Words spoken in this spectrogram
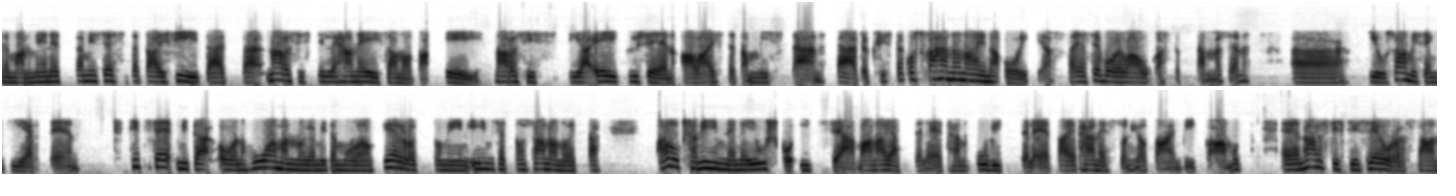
aseman menettämisestä tai siitä, että narsistillehan ei sanota ei. Narsistia ei kyseenalaisteta mistään päätöksistä, koska hän on aina oikeassa ja se voi laukasta tämmöisen ää, kiusaamisen kierteen. Sitten se, mitä olen huomannut ja mitä mulle on kerrottu, niin ihmiset on sanonut, että aluksihan ihminen ei usko itseään, vaan ajattelee, että hän kuvittelee tai että hänessä on jotain vikaa. Mutta narsistin seurassa on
